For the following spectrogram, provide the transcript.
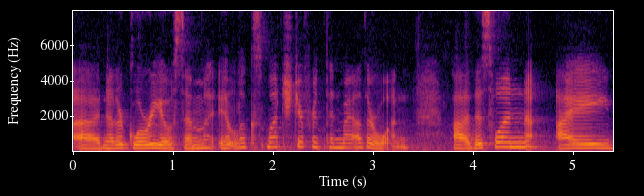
another Gloriosum. It looks much different than my other one. Uh, this one, I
